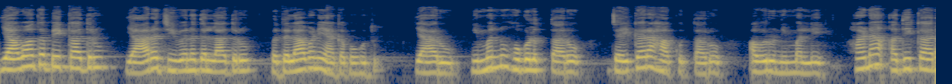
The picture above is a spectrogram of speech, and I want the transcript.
ಯಾವಾಗ ಬೇಕಾದರೂ, ಯಾರ ಜೀವನದಲ್ಲಾದರೂ ಬದಲಾವಣೆಯಾಗಬಹುದು. ಯಾರು ನಿಮ್ಮನ್ನು ಹೊಗಳುತ್ತಾರೋ, ಜೈಕಾರ ಹಾಕುತ್ತಾರೋ, ಅವರು ನಿಮ್ಮಲ್ಲಿ ಹಣ, ಅಧಿಕಾರ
